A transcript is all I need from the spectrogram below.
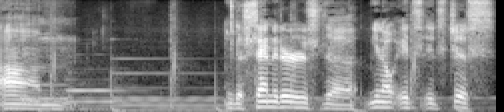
um, the senators, the you know, it's it's just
